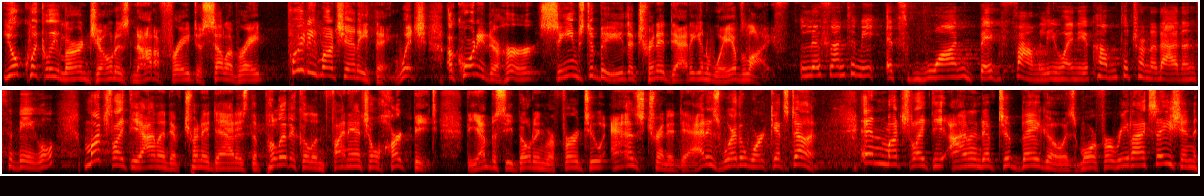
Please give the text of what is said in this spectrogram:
You'll quickly learn Joan is not afraid to celebrate pretty much anything, which, according to her, seems to be the Trinidadian way of life. Listen to me, it's one big family when you come to Trinidad and Tobago. Much like the island of Trinidad is the political and financial heartbeat, the embassy building referred to as Trinidad is where the work gets done. And much like the island of Tobago is more for relaxation,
